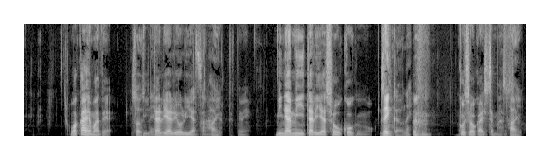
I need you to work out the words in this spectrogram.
和歌山でそうですね。イタリア料理屋さんやっててね、南イタリア症候群を前回はね。ご紹介してます、はい。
